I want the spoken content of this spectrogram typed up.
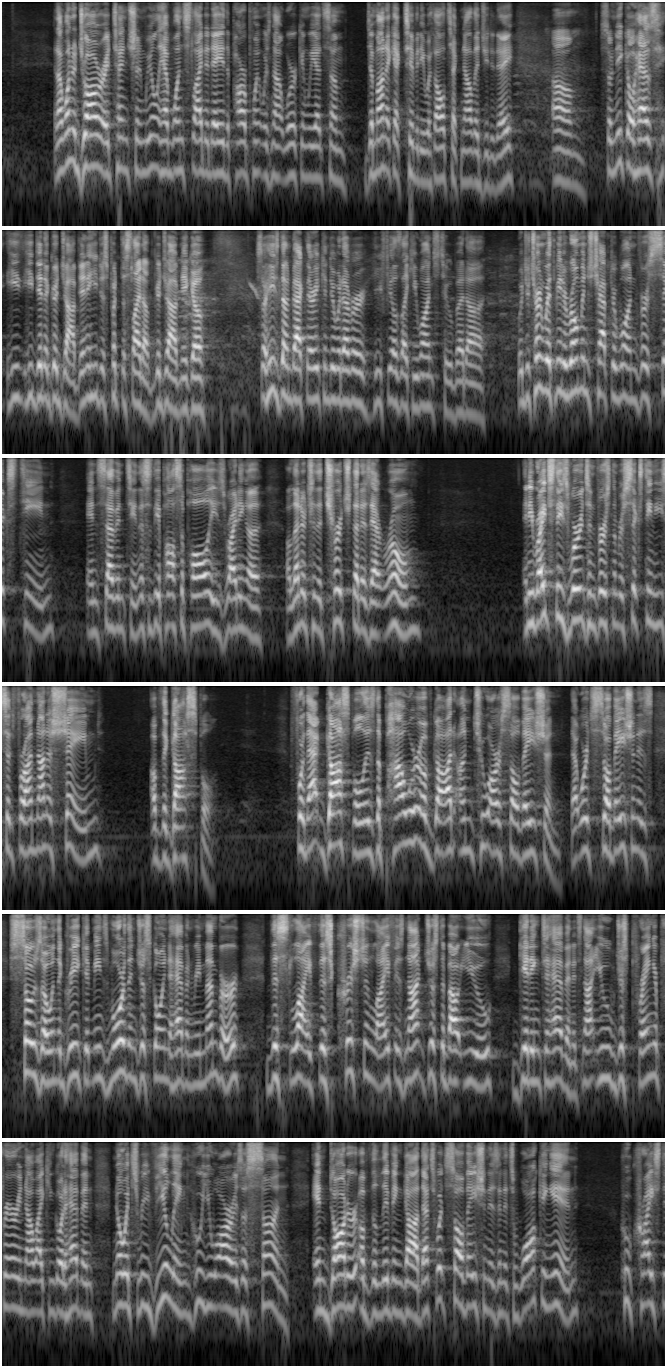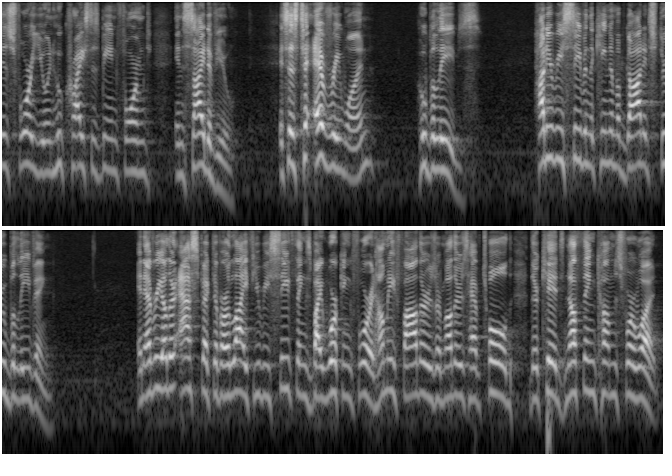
And I want to draw our attention. We only have one slide today. The PowerPoint was not working. We had some demonic activity with all technology today. Um, so Nico has, he, he did a good job, didn't he? He just put the slide up. Good job, Nico. So he's done back there. He can do whatever he feels like he wants to. But uh, would you turn with me to Romans chapter 1, verse 16 and 17. This is the Apostle Paul. He's writing a, a letter to the church that is at Rome. And he writes these words in verse number 16. He said, For I'm not ashamed of the gospel. For that gospel is the power of God unto our salvation. That word salvation is sozo in the Greek. It means more than just going to heaven. Remember, this life, this Christian life, is not just about you getting to heaven. It's not you just praying a prayer and now I can go to heaven. No, it's revealing who you are as a son and daughter of the living God. That's what salvation is, and it's walking in who Christ is for you and who Christ is being formed inside of you. It says, to everyone who believes. How do you receive in the kingdom of God? It's through believing. In every other aspect of our life, you receive things by working for it. How many fathers or mothers have told their kids nothing comes for what?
